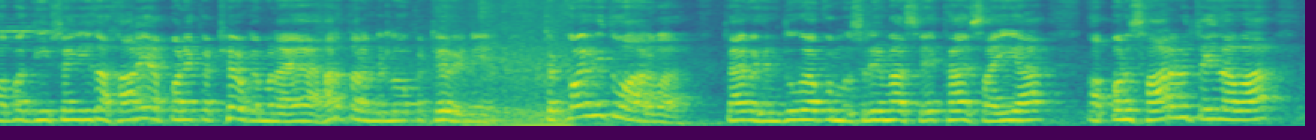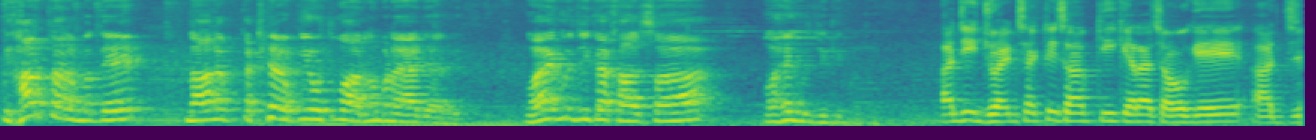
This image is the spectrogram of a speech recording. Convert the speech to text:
ਬਾਬਾ ਦੀਪ ਸਿੰਘ ਜੀ ਦਾ ਸਾਰੇ ਆਪਾਂ ਨੇ ਇਕੱਠੇ ਹੋ ਕੇ ਮਨਾਇਆ ਹਰ ਧਰਮ ਦੇ ਲੋਕ ਇਕੱਠੇ ਹੋਏ ਨੇ। ਤੇ ਕੋਈ ਵੀ ਤਿਉਹਾਰ ਵਾ, ਚਾਹੇ ਉਹ ਹਿੰਦੂ ਆ, ਕੋਈ ਮੁਸਲਿਮ ਆ, ਸਿੱਖ ਆ, ਈਸਾਈ ਆ, ਆਪਾਂ ਨੂੰ ਸਾਰਿਆਂ ਨੂੰ ਚਾਹੀਦਾ ਵਾ ਕਿ ਹਰ ਧਰਮ ਦੇ ਨਾਲ ਇਕੱਠੇ ਹੋ ਕੇ ਉਹ ਤਿਉਹਾਰ ਨੂੰ ਮਨਾਇਆ ਜਾਵੇ। ਵਾਹਿਗੁਰੂ ਜੀ ਕਾ ਖਾਲਸਾ, ਵਾਹਿਗੁਰੂ ਜੀ ਕੀ ਫਤਿਹ। ਹਾਂਜੀ ਜੁਆਇੰਟ ਸੈਕਟਰੀ ਸਾਹਿਬ ਕੀ ਕਹਿਣਾ ਚਾਹੋਗੇ? ਅੱਜ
